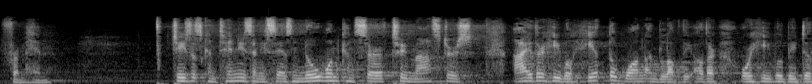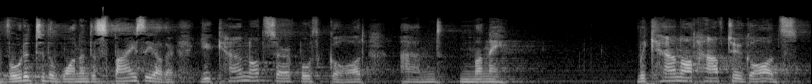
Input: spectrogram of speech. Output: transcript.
from Him? Jesus continues and he says, No one can serve two masters. Either he will hate the one and love the other, or he will be devoted to the one and despise the other. You cannot serve both God and money. We cannot have two gods.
